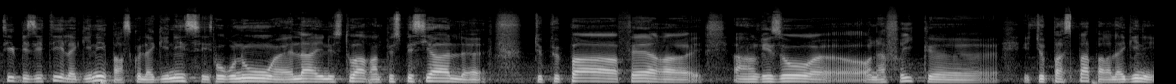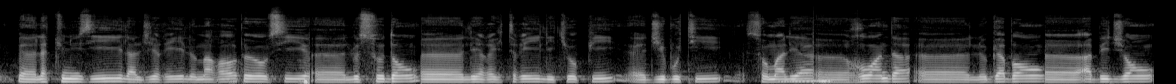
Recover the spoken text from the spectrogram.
Aussi visiter la Guinée parce que la Guinée, c'est pour nous, elle a une histoire un peu spéciale. Tu peux pas faire un réseau en Afrique et tu passes pas par la Guinée. La Tunisie, l'Algérie, le Maroc, aussi le Soudan, l'Érythrée, l'Éthiopie, Djibouti, Somalia, Rwanda, le Gabon, Abidjan,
